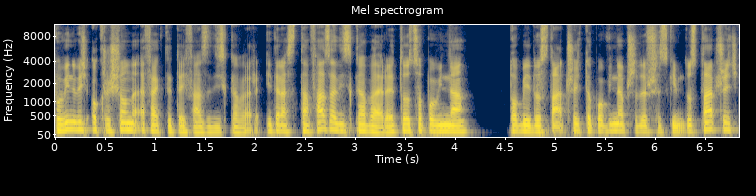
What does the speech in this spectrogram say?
powinny być określone efekty tej fazy discovery. I teraz ta faza discovery, to co powinna tobie dostarczyć, to powinna przede wszystkim dostarczyć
